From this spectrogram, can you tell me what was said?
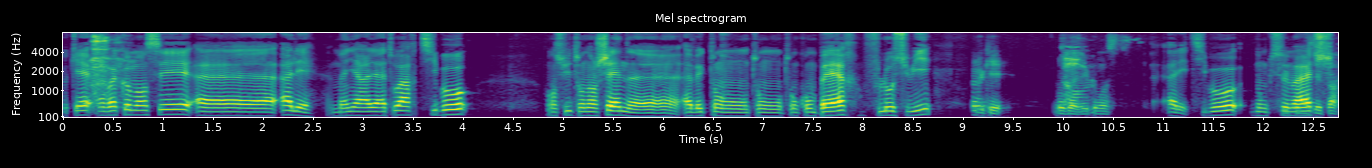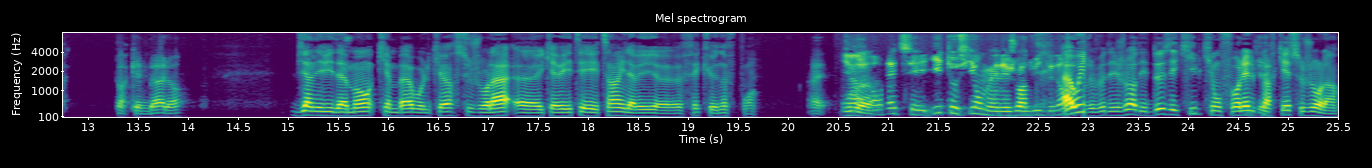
Ok, on va commencer. euh, allez, de manière aléatoire, Thibaut. Ensuite, on enchaîne euh, avec ton, ton, ton compère. Flo suit. Ok. Bon, bah, je vais commencer, Allez, Thibaut, donc ce match, par, par Kemba alors? bien évidemment, Kemba Walker, ce jour-là, euh, qui avait été éteint, il avait euh, fait que 9 points. Ouais. Il y a Oula. un Hornet, c'est Hit aussi, on met les joueurs du Hit dedans. Ah oui, je veux des joueurs des deux équipes qui ont Ok. le parquet ce jour-là.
